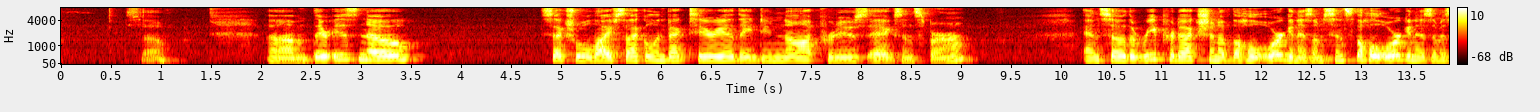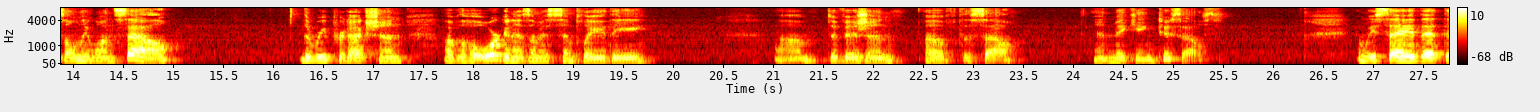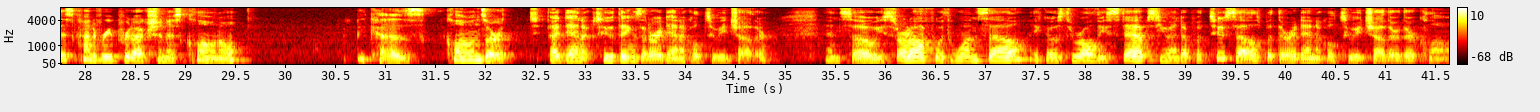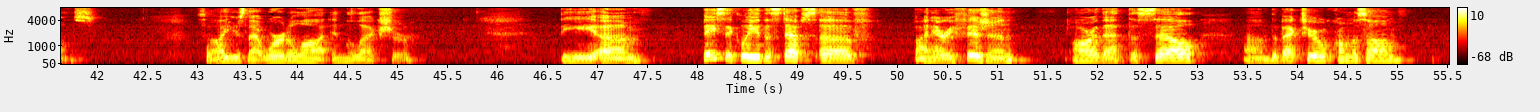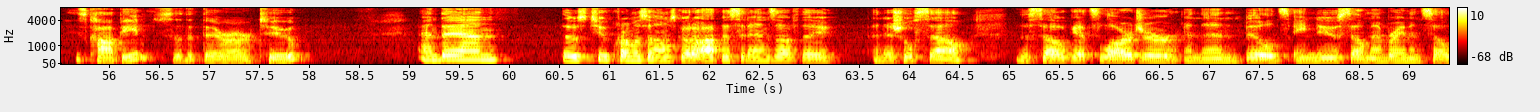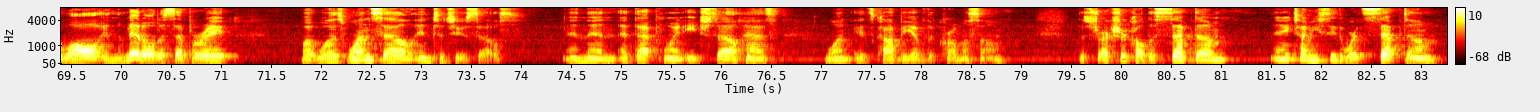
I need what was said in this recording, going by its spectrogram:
So um, there is no sexual life cycle in bacteria. They do not produce eggs and sperm. And so the reproduction of the whole organism, since the whole organism is only one cell, the reproduction of the whole organism is simply the um, division of the cell and making two cells. And we say that this kind of reproduction is clonal because clones are two things that are identical to each other. And so you start off with one cell, it goes through all these steps, you end up with two cells, but they're identical to each other, they're clones. So I use that word a lot in the lecture. The um, Basically, the steps of binary fission are that the cell um, the bacterial chromosome is copied so that there are two. And then those two chromosomes go to opposite ends of the initial cell. The cell gets larger and then builds a new cell membrane and cell wall in the middle to separate what was one cell into two cells. And then at that point, each cell has one its copy of the chromosome. The structure called the septum. Anytime you see the word septum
